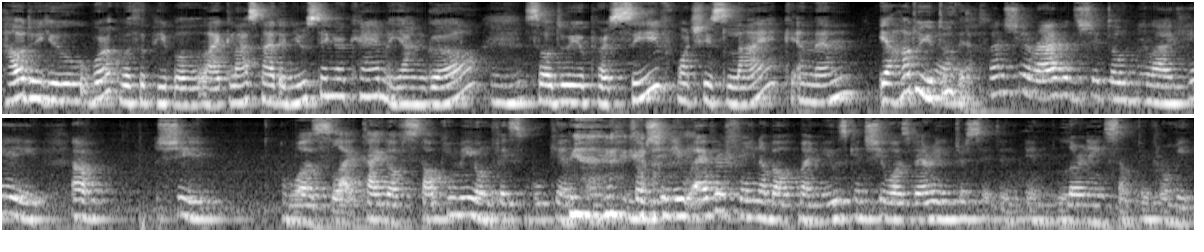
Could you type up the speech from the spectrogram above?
how do you work with the people? Like last night, a new singer came, a young girl. Mm -hmm. So, do you perceive what she's like, and then, yeah, how do you yeah. do that? When she arrived, she told me like, "Hey, um, she was like kind of stalking me on Facebook, and, and Yeah. so she knew everything about my music, and she was very interested in, in learning something from me,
